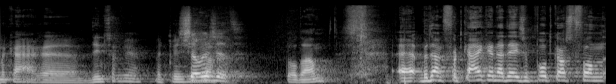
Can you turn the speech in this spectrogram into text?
elkaar eh, dinsdag weer met Prinsjesdag. Zo is het. Tot dan. Bedankt voor het kijken naar deze podcast van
